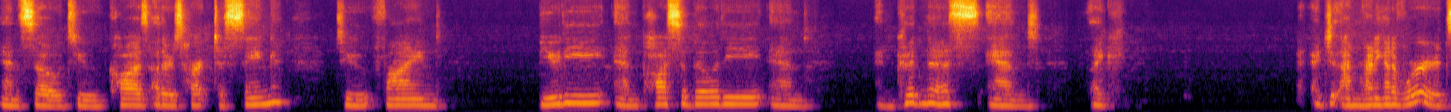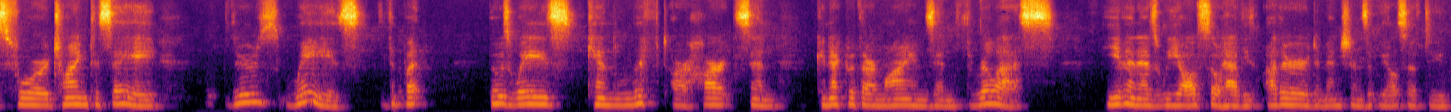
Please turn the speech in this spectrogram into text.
And so, to cause others' heart to sing, to find beauty and possibility and and goodness and like I just, I'm running out of words for trying to say there's ways, but those ways can lift our hearts and connect with our minds and thrill us, even as we also have these other dimensions that we also have to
